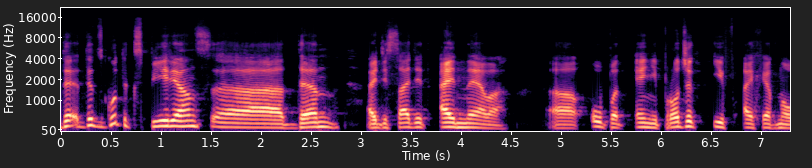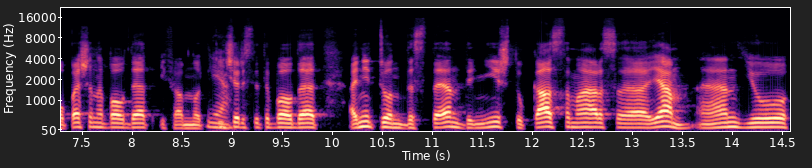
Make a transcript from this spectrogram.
th- that's good experience. Uh, then I decided I never uh, open any project if I have no passion about that, if I'm not yeah. interested about that. I need to understand the niche to customers. Uh, yeah, and you,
